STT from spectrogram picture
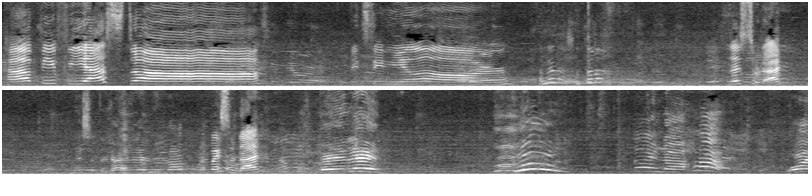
Happy Fiesta! Ano na? Sudan? Na Sudan? Na Sudan? Apa Sudan? Kailin! Woo! Ay, laha! Why?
